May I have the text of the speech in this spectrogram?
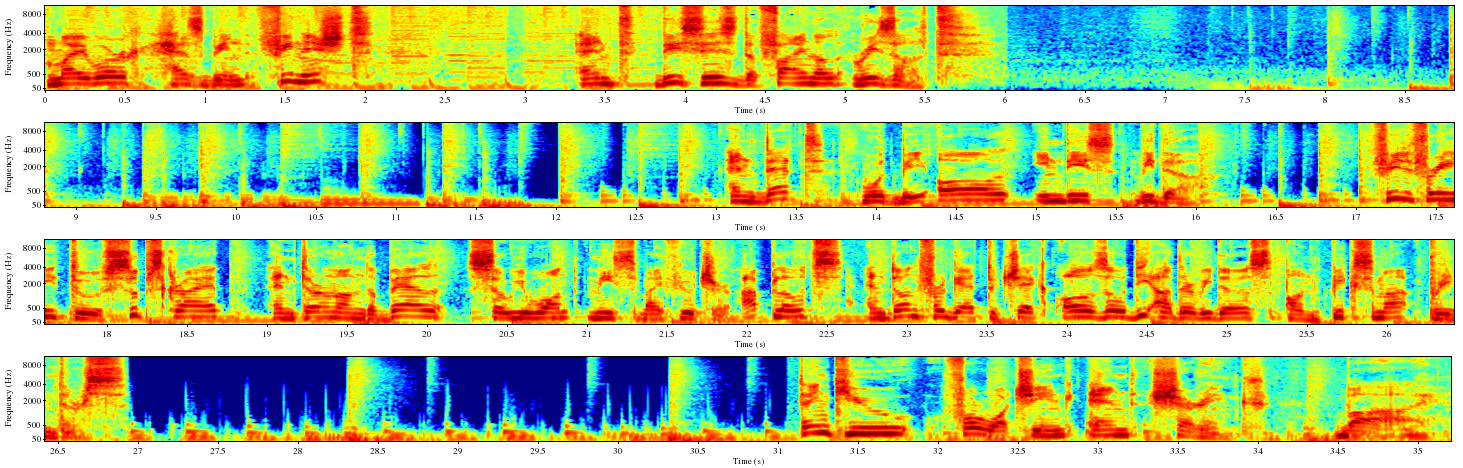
My work has been finished and this is the final result. And that would be all in this video. Feel free to subscribe and turn on the bell so you won't miss my future uploads and don't forget to check also the other videos on Pixma printers. Thank you for watching and sharing. Bye.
